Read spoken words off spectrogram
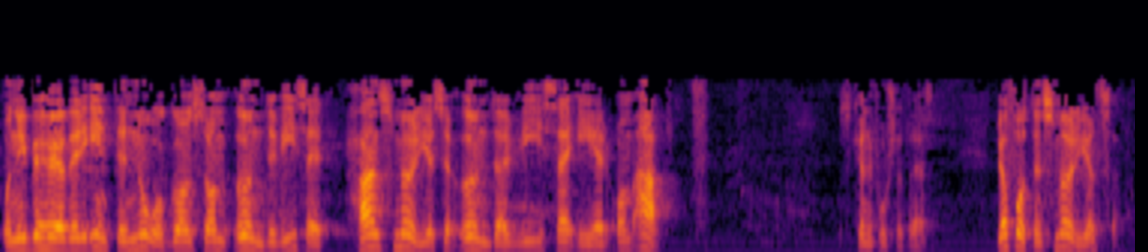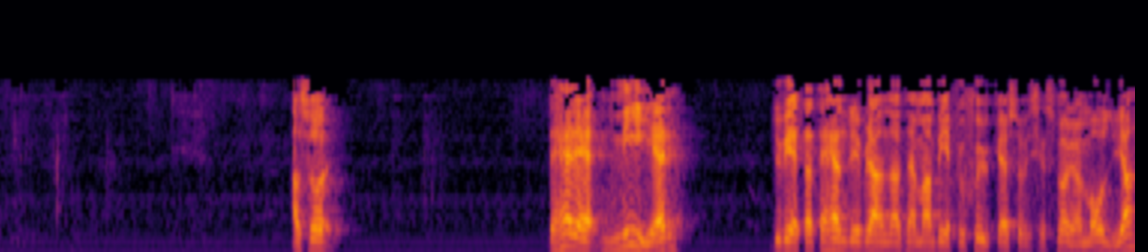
och ni behöver inte någon som undervisar er. Hans smörjelse undervisar er om allt. Så kan du fortsätta läsa du har fått en smörjelse. Alltså det här är mer du vet att det händer ibland att när man ber för sjuka så vi ska smörja med olja.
